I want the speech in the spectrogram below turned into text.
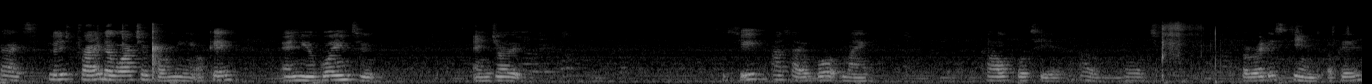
guys please try the waakye for me okay? And you're going to enjoy it. You see as I bought my cow foot here oh god already steamed okay?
